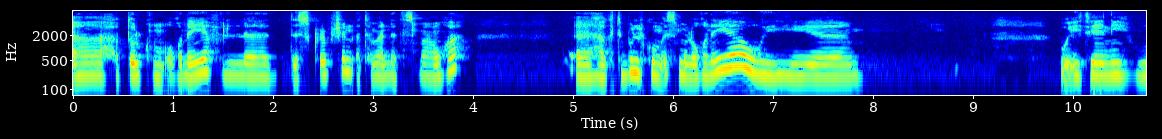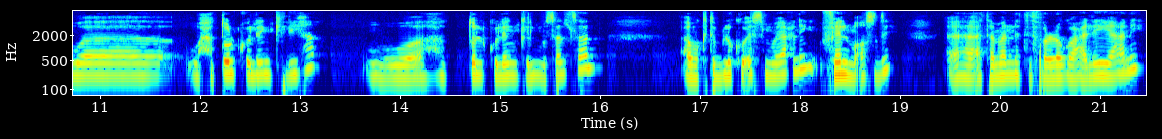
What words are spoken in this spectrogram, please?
أحط لكم أغنية في ال description أتمنى تسمعوها. آه، هكتب لكم اسم الأغنية و وإيه تاني؟ و... وحط لكم link ليها وهحط لكم link المسلسل أو أكتب لكم اسمه يعني فيلم قصدي. آه، أتمنى تتفرجوا عليه يعني.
